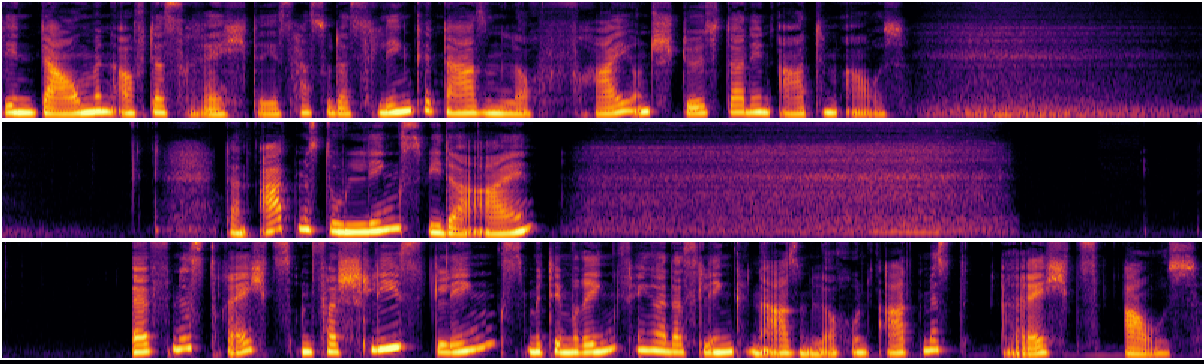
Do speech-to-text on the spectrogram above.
den Daumen auf das rechte. Jetzt hast du das linke Nasenloch frei und stößt da den Atem aus. Dann atmest du links wieder ein. Öffnest rechts und verschließt links mit dem Ringfinger das linke Nasenloch und atmest rechts aus.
